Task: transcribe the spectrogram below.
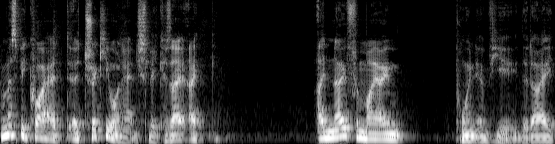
It must be quite a, a tricky one actually, because I, I, I know from my own point of view that I,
